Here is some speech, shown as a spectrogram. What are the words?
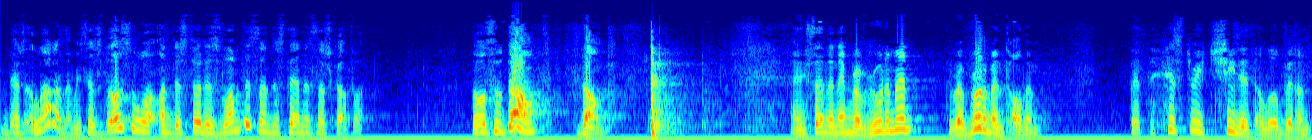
There's a lot of them. He says those who understood lumdis understand his hashkafa. Those who don't, don't. And he said the name of Ruderman, the Rav Ruderman told him that the history cheated a little bit on,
